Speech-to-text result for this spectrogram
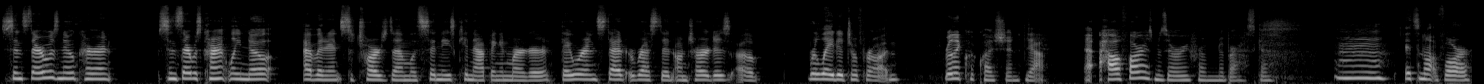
Since there was no current since there was currently no evidence to charge them with Sydney's kidnapping and murder, they were instead arrested on charges of related to fraud. Really quick question. Yeah. Uh, How far is Missouri from Nebraska? Mm, it's not far.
